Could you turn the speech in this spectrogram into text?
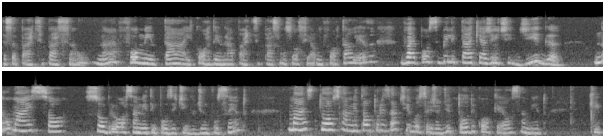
essa participação, né, fomentar e coordenar a participação social em Fortaleza, vai possibilitar que a gente diga não mais só sobre o orçamento impositivo de 1%, mas do orçamento autorizativo, ou seja, de todo e qualquer orçamento que,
